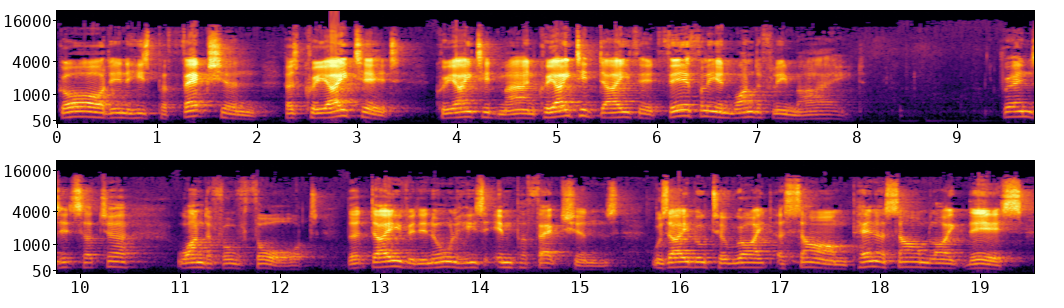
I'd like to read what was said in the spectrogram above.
God in his perfection has created created man, created David, fearfully and wonderfully made. Friends, it's such a wonderful thought that David, in all his imperfections, was able to write a psalm, pen a psalm like this,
